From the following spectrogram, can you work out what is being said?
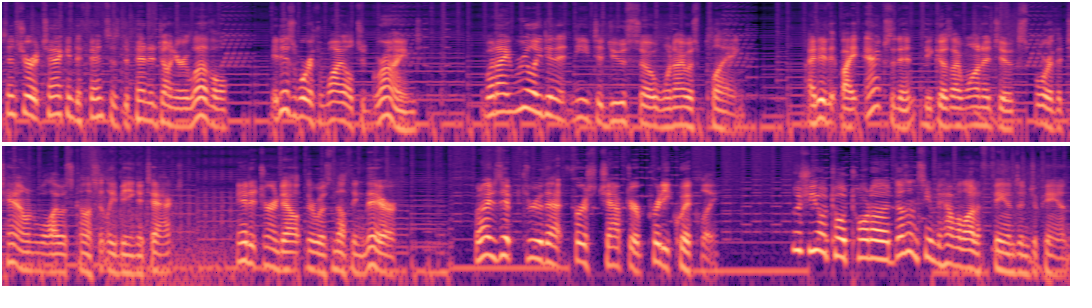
Since your attack and defense is dependent on your level, it is worthwhile to grind, but I really didn't need to do so when I was playing. I did it by accident because I wanted to explore the town while I was constantly being attacked, and it turned out there was nothing there, but I zipped through that first chapter pretty quickly. Ushio to Tora doesn't seem to have a lot of fans in Japan.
